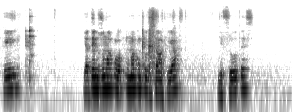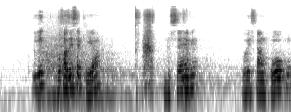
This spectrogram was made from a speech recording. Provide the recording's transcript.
Ok? Já temos uma, uma composição aqui, ó. De frutas. E vou fazer isso aqui, ó. Observe. Vou riscar um pouco.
